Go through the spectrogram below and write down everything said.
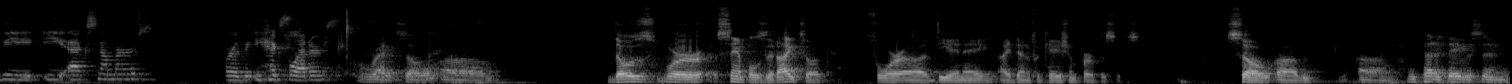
the EX numbers, or the EX letters? Right, so um, those were samples that I took for uh, DNA identification purposes. So uh, um, Lieutenant Davison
